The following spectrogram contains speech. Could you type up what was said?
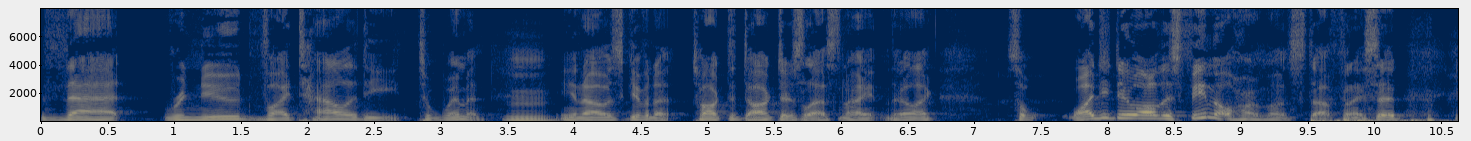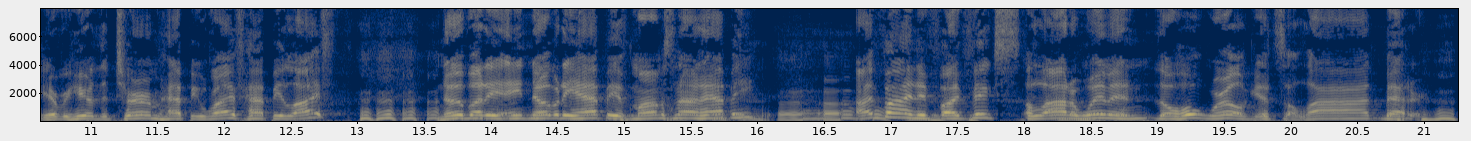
that renewed vitality to women. You know, I was giving a talk to doctors last night, and they're like, "So." Why'd you do all this female hormone stuff? And I said, You ever hear the term happy wife, happy life? Nobody ain't nobody happy if mom's not happy. I find if I fix a lot of women, the whole world gets a lot better.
